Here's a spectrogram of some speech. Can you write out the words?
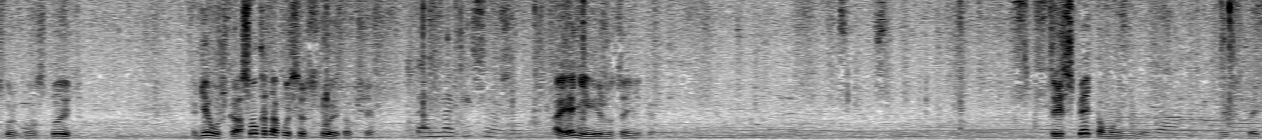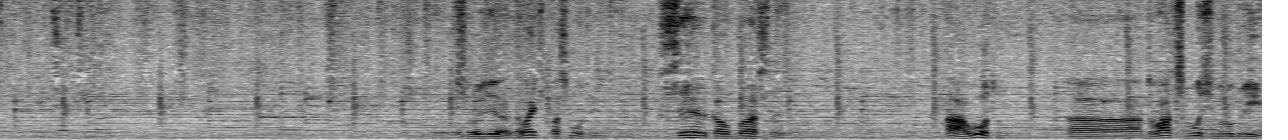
сколько он стоит. Девушка, а сколько такой сыр стоит вообще? Там написано же. А я не вижу ценника. 35, по-моему, да? 35. Друзья, давайте посмотрим. Сыр колбасный. А, вот он. А, 28 рублей.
